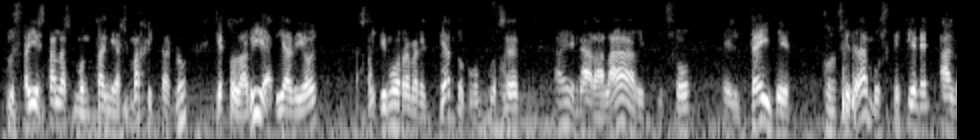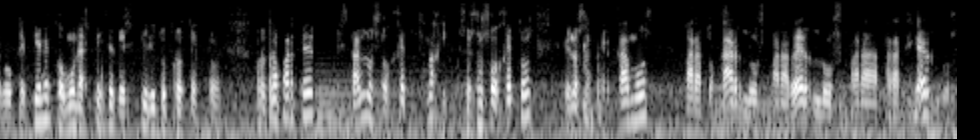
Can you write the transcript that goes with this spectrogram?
incluso ahí están las montañas mágicas, ¿no? que todavía a día de hoy las seguimos reverenciando, como puede ser en Aralar, incluso el Teide, consideramos que tienen algo, que tienen como una especie de espíritu protector. Por otra parte, están los objetos mágicos, esos objetos que nos acercamos para tocarlos, para verlos, para, para tenerlos.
